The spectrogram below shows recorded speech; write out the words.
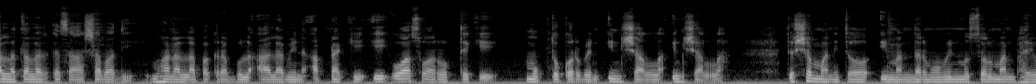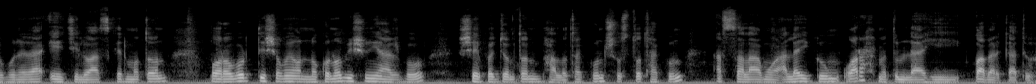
আল্লাহ তালার কাছে আশাবাদী, মহান আল্লাহ পাক রাব্বুল আলামিন আপনাকে এই ওয়াসোয়া রোগ থেকে মুক্ত করবেন ইনশাল্লাহ ইনশাল্লাহ তো সম্মানিত ইমানদার মমিন মুসলমান ভাই বোনেরা, এই ছিল আজকের মতন। পরবর্তী সময়ে অন্য কোনো বিষয় নিয়ে আসব। সে পর্যন্ত ভালো থাকুন, সুস্থ থাকুন। আসসালামু আলাইকুম ওরহমতুল্লাহি ওয়াবারকাতুহ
